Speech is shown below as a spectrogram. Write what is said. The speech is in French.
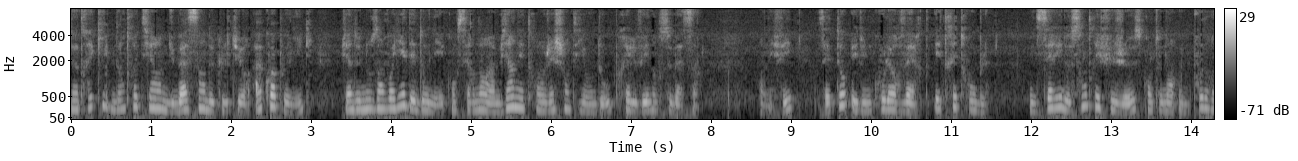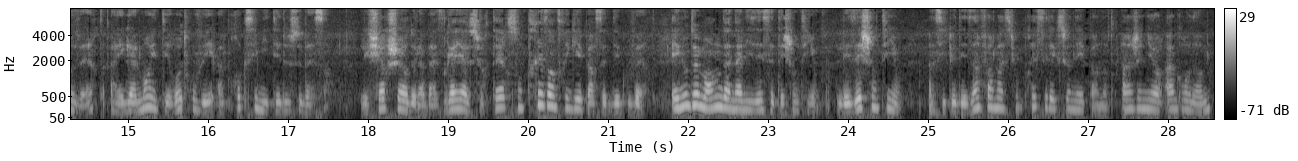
Notre équipe d'entretien du bassin de culture aquaponique vient de nous envoyer des données concernant un bien étrange échantillon d'eau prélevé dans ce bassin. En effet, cette eau est d'une couleur verte et très trouble. Une série de centrifugeuses contenant une poudre verte a également été retrouvée à proximité de ce bassin. Les chercheurs de la base Gaïa sur Terre sont très intrigués par cette découverte et nous demandent d'analyser cet échantillon. Les échantillons, ainsi que des informations présélectionnées par notre ingénieur agronome,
